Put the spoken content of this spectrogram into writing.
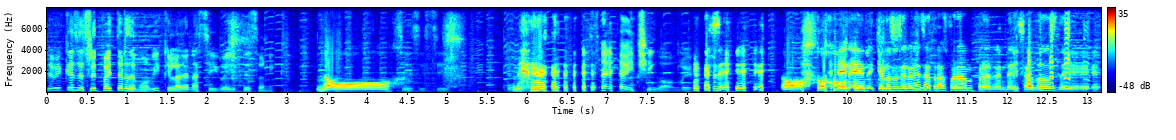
Yo vi que es Street Fighter de movie que lo hagan así, güey, de Sonic. No. Sí, sí, sí. Estaría bien chingón, güey. Sí. No. que los escenarios de atrás fueran pre-renderizados de,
